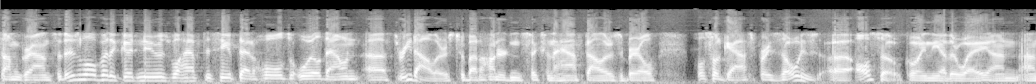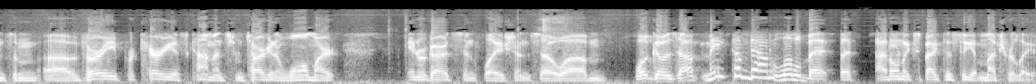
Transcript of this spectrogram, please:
some ground, so there's a little bit of good news. We'll have to see if that holds oil down uh, three dollars to about one hundred and six and a half dollars a barrel. Also, gas prices always uh, also going the other way on on some uh, very precarious comments from Target and Walmart in regards to inflation. So. Um, what goes up may come down a little bit, but I don't expect us to get much relief.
